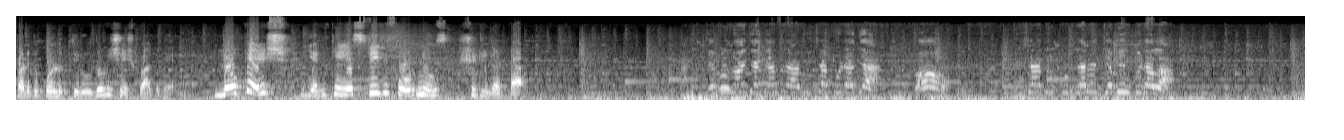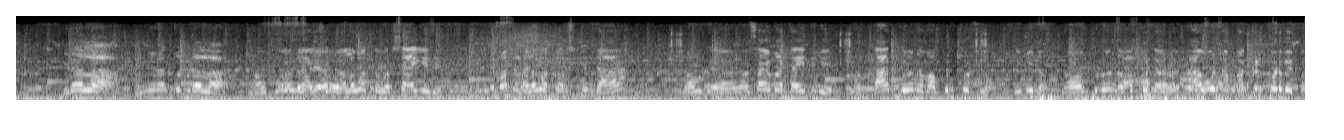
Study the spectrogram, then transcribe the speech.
ಪಡೆದುಕೊಳ್ಳುತ್ತಿರುವುದು ವಿಶೇಷವಾಗಿದೆ. Lokesh NKS TV four news Sidlaghatta. ಜಮೀನು ಬಿಡಲ್ಲ. ಬಿಡಲ್ಲ ಜಮೀನಂತೂ ಬಿಡಲ್ಲ. ನಾವು ನಲವತ್ತು ವರ್ಷ ಆಗಿದೆ. ನಲವತ್ತು ವರ್ಷದಿಂದ ನಾವು ವ್ಯವಸಾಯ ಮಾಡ್ತಾ ಇದ್ದೀವಿ. ನಮ್ಮ ತಾತನು ನಮ್ಮ ಅಪ್ಪನ ಕೊಟ್ಟನು ಜಮೀನು. ನಾವು ಅಪ್ಪನು ನಮಗೆ ಕೊಟ್ಟವನು ನಾವು ನಮ್ಮ ಮಕ್ಕಳು ಕೊಡ್ಬೇಕು.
